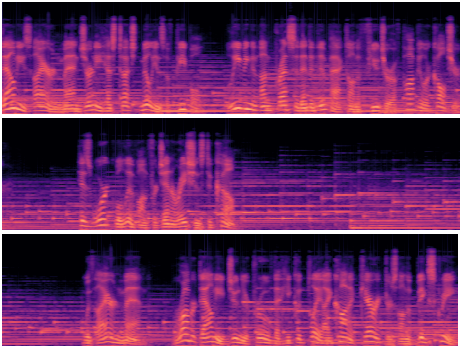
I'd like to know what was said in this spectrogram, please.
Downey's Iron Man journey has touched millions of people, leaving an unprecedented impact on the future of popular culture. His work will live on for generations to come. With Iron Man, Robert Downey Jr. proved that he could play iconic characters on the big screen.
